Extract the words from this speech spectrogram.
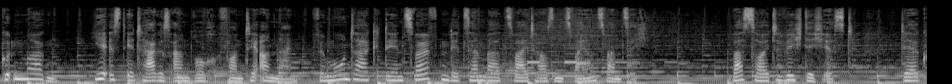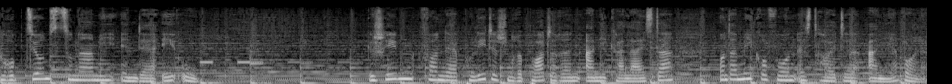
Guten Morgen. Hier ist Ihr Tagesanbruch von T-Online für Montag, den 12. Dezember 2022. Was heute wichtig ist. Der Korruptionstsunami in der EU. Geschrieben von der politischen Reporterin Annika Leister und am Mikrofon ist heute Anja Bolle.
